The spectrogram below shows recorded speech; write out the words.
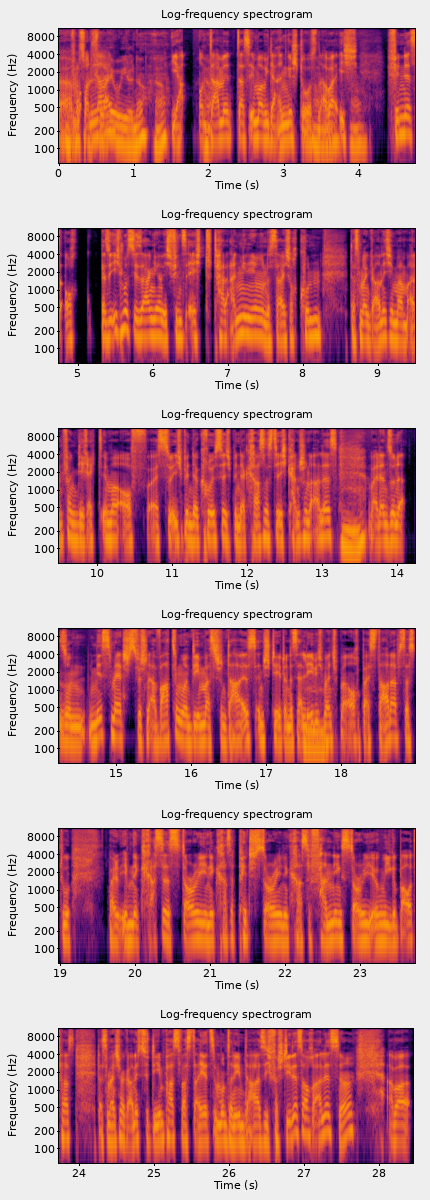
ähm, Fast online. Flywheel, ne? Ja. Ja, und Ja. damit das immer wieder angestoßen. Ja, Aber ich ja. finde es auch, also ich muss dir sagen, Jan, ich finde es echt total angenehm und das sage ich auch Kunden, dass man gar nicht immer am Anfang direkt immer auf, weißt du, ich bin der Größte, ich bin der Krasseste, ich kann schon alles, Mhm. weil dann so, eine, so ein Mismatch zwischen Erwartungen und dem, was schon da ist, entsteht. Und das erlebe ich Mhm. manchmal auch bei Startups, dass du, weil du eben eine krasse Story, eine krasse Pitch-Story, eine krasse Funding-Story irgendwie gebaut hast, dass manchmal gar nicht zu dem passt, was da jetzt im Unternehmen da ist. Ich verstehe das auch alles, ne? aber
